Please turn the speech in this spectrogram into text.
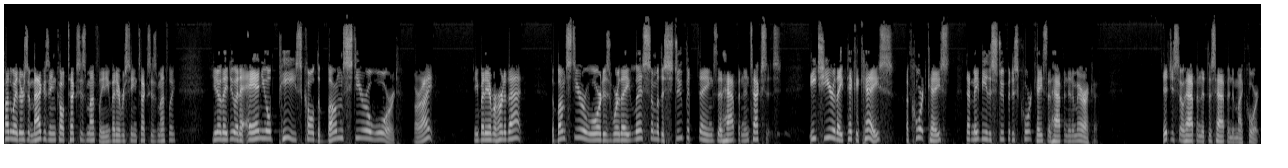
By the way, there's a magazine called Texas Monthly. Anybody ever seen Texas Monthly? You know, they do an annual piece called the Bum Steer Award, all right? Anybody ever heard of that? The Bum Steer Award is where they list some of the stupid things that happen in Texas. Each year they pick a case, a court case, that may be the stupidest court case that happened in America. It just so happened that this happened in my court.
